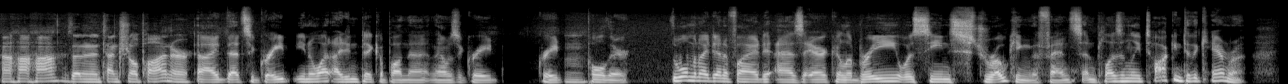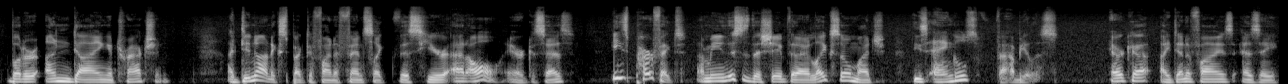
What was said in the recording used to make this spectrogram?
Ha ha ha. Is that an intentional pun or? Uh, that's a great, you know what? I didn't pick up on that, and that was a great, great pull there. The woman identified as Erica Labrie was seen stroking the fence and pleasantly talking to the camera about her undying attraction. I did not expect to find a fence like this here at all, Erica says. He's perfect. I mean, this is the shape that I like so much. These angles, fabulous. Erica identifies as a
